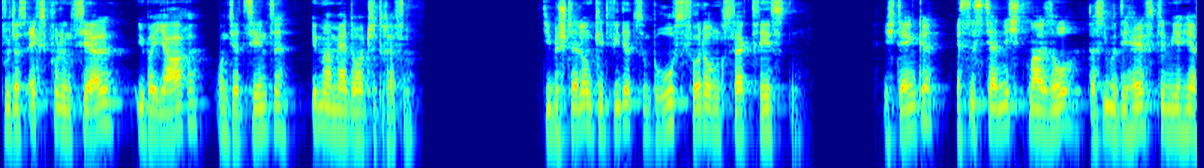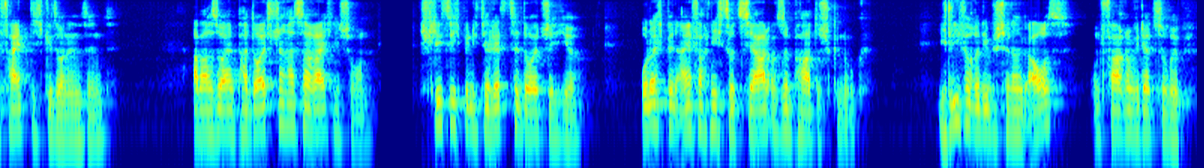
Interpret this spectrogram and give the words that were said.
wird das exponentiell über Jahre und Jahrzehnte immer mehr Deutsche treffen. Die Bestellung geht wieder zum Berufsförderungswerk Dresden. Ich denke, es ist ja nicht mal so, dass über die Hälfte mir hier feindlich gesonnen sind. Aber so ein paar Deutschenhasser reichen schon. Schließlich bin ich der letzte Deutsche hier. Oder ich bin einfach nicht sozial und sympathisch genug. Ich liefere die Bestellung aus und fahre wieder zurück.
